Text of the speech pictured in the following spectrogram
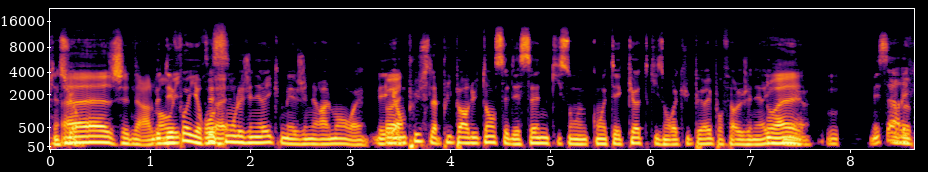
Bien sûr. Euh, généralement, des oui. fois, ils refont les génériques, mais généralement, ouais. Mais Ouais. et en plus, la plupart du temps, c'est des scènes qui, sont, qui ont été cut, qu'ils ont récupérées pour faire le générique. Ouais. Mais, euh, mais ça Ah bah, arrive qu'ils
